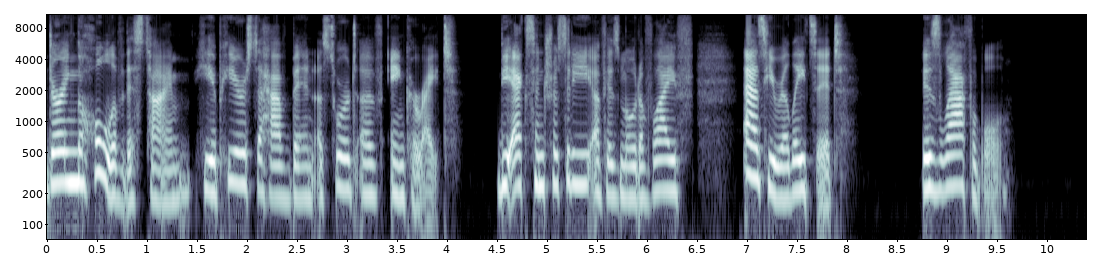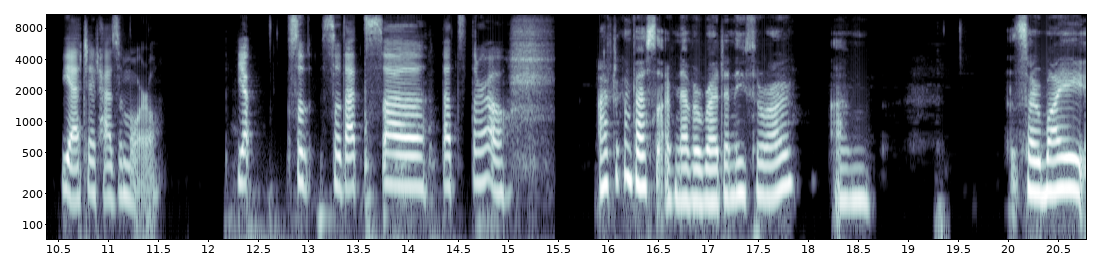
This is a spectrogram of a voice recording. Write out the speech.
During the whole of this time, he appears to have been a sort of anchorite. The eccentricity of his mode of life, as he relates it, is laughable, yet it has a moral. Yep, so so that's uh that's Thoreau. I have to confess that I've never read any Thoreau. Um, so my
